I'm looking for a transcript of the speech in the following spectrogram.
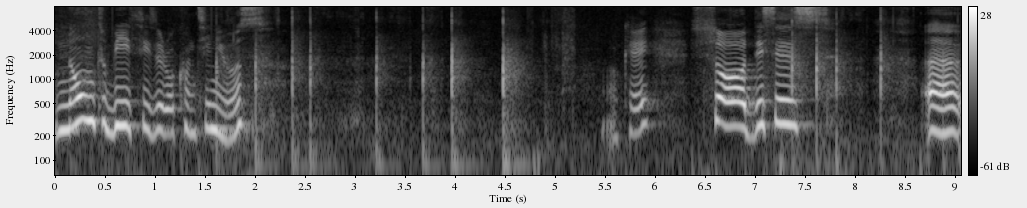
known to be C0 continuous. Okay, so this is uh,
